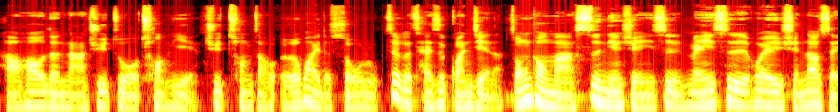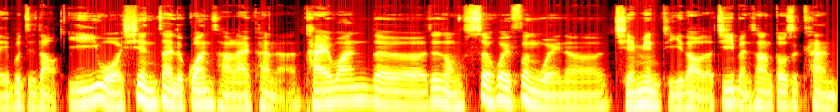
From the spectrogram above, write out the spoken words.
好好的拿去做创业，去创造额外的收入，这个才是关键啊！总统嘛，四年选一次，每一次会选到谁不知道。以我现在的观察来看啊，台湾的这种社会氛围呢，前面提到的基本上都是看，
